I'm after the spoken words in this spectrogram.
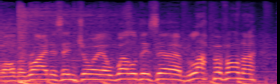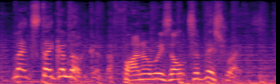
While the riders enjoy a well deserved lap of honour, let's take a look at the final results of this race.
